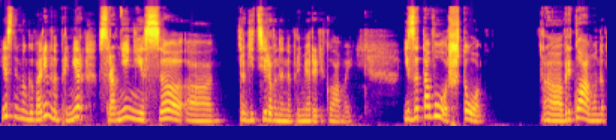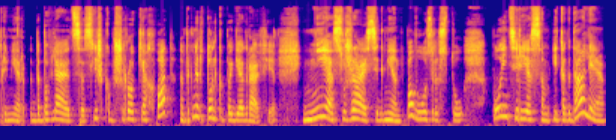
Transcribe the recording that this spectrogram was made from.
Если мы говорим, например, в сравнении с э, таргетированной, например, рекламой. Из-за того, что а, в рекламу, например, добавляется слишком широкий охват, например, только по географии, не сужая сегмент по возрасту, по интересам и так далее,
